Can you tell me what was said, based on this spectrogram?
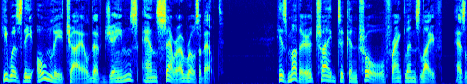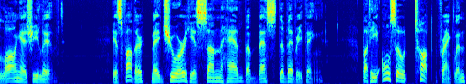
He was the only child of James and Sarah Roosevelt. His mother tried to control Franklin's life as long as she lived. His father made sure his son had the best of everything. But he also taught Franklin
